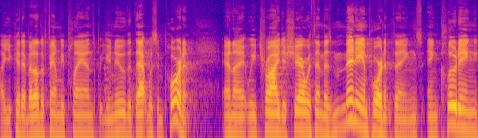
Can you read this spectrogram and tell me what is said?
Uh, you could have had other family plans, but you knew that that was important. And I, we tried to share with them as many important things, including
